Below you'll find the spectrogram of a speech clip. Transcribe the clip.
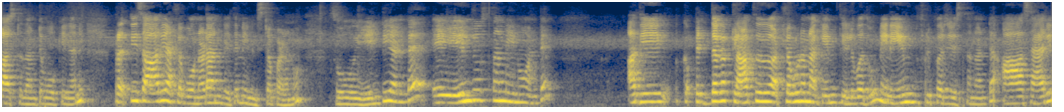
కాస్ట్ అంటే ఓకే కానీ ప్రతిసారి అట్లా కొనడానికి అయితే నేను ఇష్టపడను. సో ఏంటి అంటే ఏం చూస్తాను నేను అంటే అది ఒక పెద్దగా క్లాత్ అట్లా కూడా నాకేం తెలియదు నేను ఏం ప్రిఫర్ చేస్తానంటే ఆ శారీ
